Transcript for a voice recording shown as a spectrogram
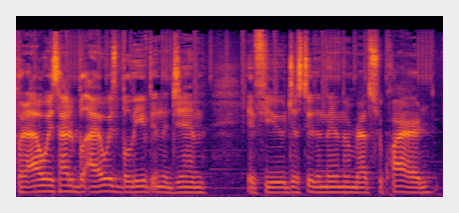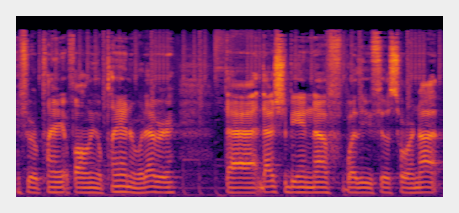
but I always had, I always believed in the gym. If you just do the minimum reps required, if you are planning, following a plan or whatever, that that should be enough, whether you feel sore or not.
